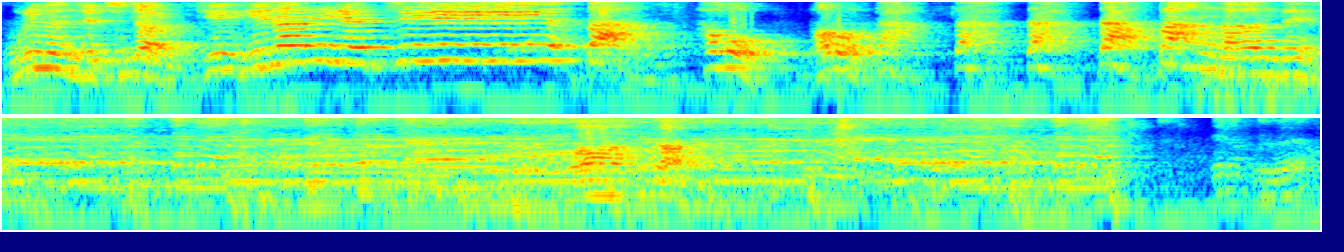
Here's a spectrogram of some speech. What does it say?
우리는 이제 진짜 기, 기다리겠지 딱 하고 바로 딱딱딱딱 빵 나가는데. 와 그니까. 내가 불러요?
